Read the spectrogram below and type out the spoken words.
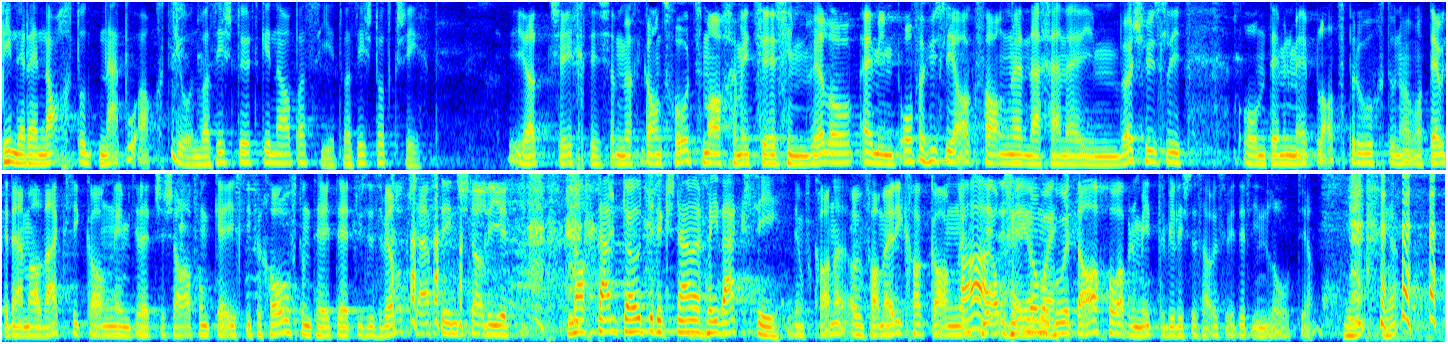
Bei einer Nacht- und Nebelaktion. Was ist dort genau passiert? Was ist dort die Geschichte? Ja, die Geschichte ist, ich möchte ganz kurz machen, mit zuerst im Velo, äh, im Ofenhäuschen angefangen, dann im Wäschhäuschen und dann haben wir mehr Platz gebraucht. Und als die Eltern dann mal weg sind gegangen, haben die letzten Schaf und Geissli verkauft und haben dort unser Velogeschäft installiert. Nachdem die Eltern schnell ein bisschen weg sind? Sind auf, auf Amerika gegangen. Ah, es ist nicht, okay, ist nicht nur gut angekommen, aber mittlerweile ist das alles wieder in Lot. Ja. ja, ja.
